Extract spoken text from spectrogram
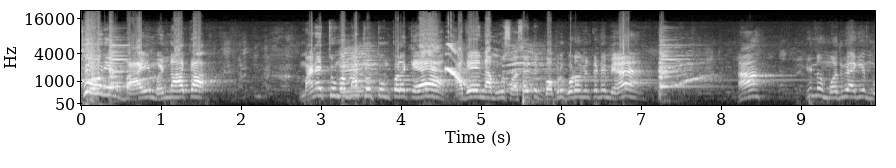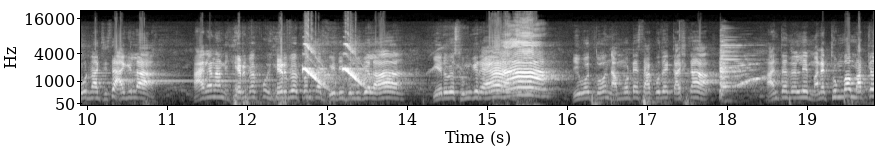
ಥೂ ನೀನ್ ಬಾಯಿ ಮಣ್ಣಾಕ. ಮನೆ ತುಂಬ ಮಕ್ಕಳು ತುಂಬ್ಕೊಳಕ್ಕೆ ಅದೇ ನಮ್ಮ ಸೊಸೈಟಿ ಗೊಬ್ಬರ ಕೊಡೋ ಅನ್ಕೊಂಡೆ ಆ? ಇನ್ನು ಮದುವೆ ಆಗಿ ಮೂರ್ನಾಲ್ಕು ದಿವಸ ಆಗಿಲ್ಲ. ಆಗ ನಾನು ಹೇರ್ಬೇಕು ಹೇರ್ಬೇಕು ಅಂತ ಬೀದಿ ಬಿದ್ದಿದ್ಯಲ್ಲ ಹೇರುವೆ ಸುಮ್ಗಿರ. ಆ, ಇವತ್ತು ನಮ್ಮ ಸಾಕುದೇ ಸಾಕೋದೇ ಕಷ್ಟ. ಅಂಥದ್ರಲ್ಲಿ ಮನೆ ತುಂಬಾ ಮಕ್ಕಳ.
